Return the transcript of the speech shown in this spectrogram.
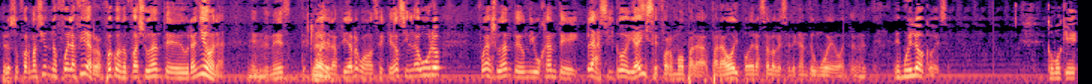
pero su formación no fue la Fierro, fue cuando fue ayudante de Durañona, Mm. ¿entendés? Después Claro. de la Fierro, cuando se quedó sin laburo, fue ayudante de un dibujante clásico y ahí se formó para, para hoy poder hacer lo que se le cante un huevo, ¿entendés? Es muy loco eso. Como que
